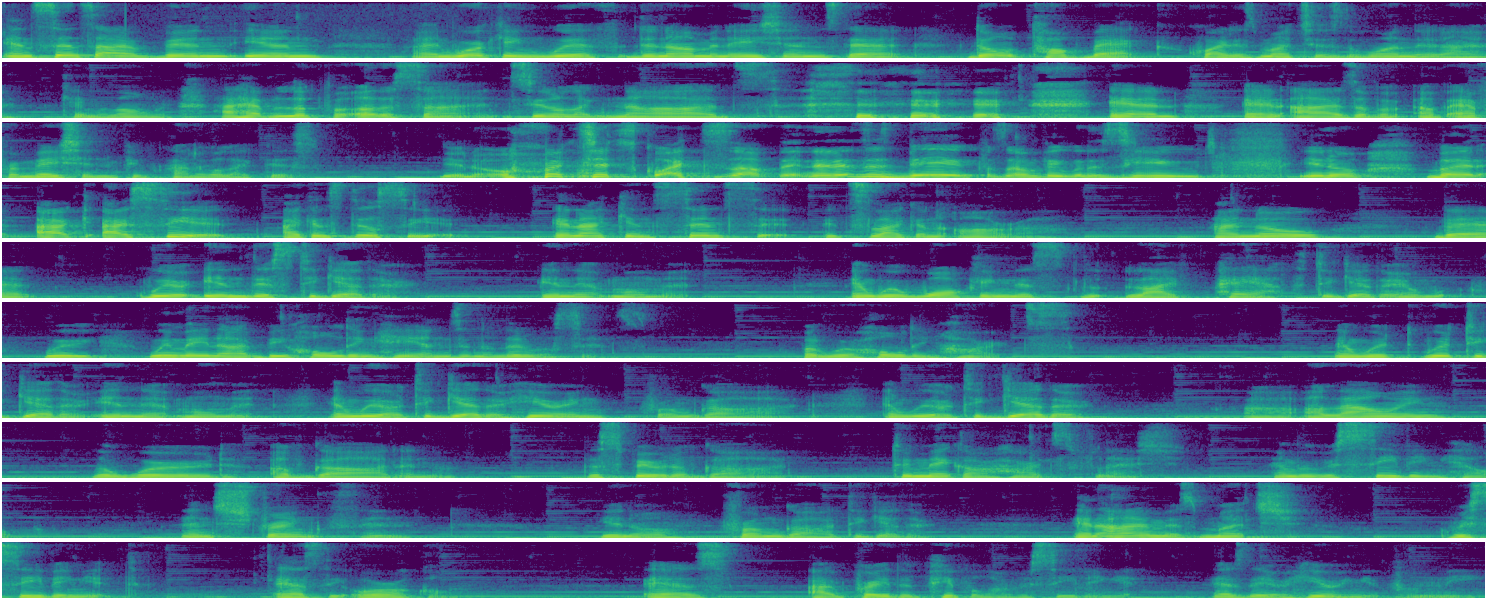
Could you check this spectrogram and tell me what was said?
And since I've been in and working with denominations that don't talk back quite as much as the one that I came along with, I have looked for other signs, you know, like nods and and eyes of, of affirmation. People kind of go like this, you know, which is quite something. And this is big for some people. This is huge, you know. But I, I see it. I can still see it, and I can sense it. It's like an aura. I know that we're in this together in that moment. And we're walking this life path together. And we, we may not be holding hands in the literal sense, but we're holding hearts. And we're, we're together in that moment. And we are together hearing from God. And we are together uh, allowing the Word of God and the Spirit of God to make our hearts flesh. And we're receiving help and strength and, you know, from God together. And I'm as much receiving it as the oracle, as I pray that people are receiving it, as they are hearing it from me.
